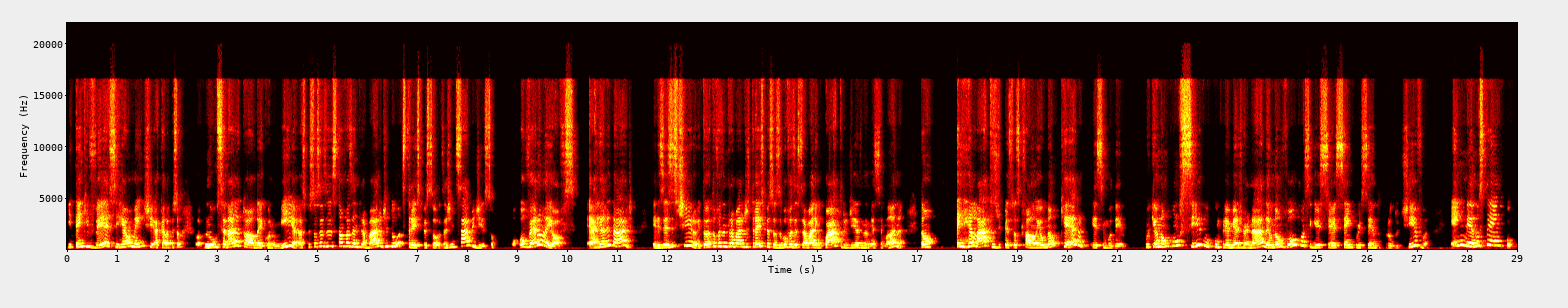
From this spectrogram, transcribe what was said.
e tem que ver se realmente aquela pessoa. No cenário atual da economia, as pessoas às vezes estão fazendo trabalho de duas, três pessoas, a gente sabe disso. Houveram layoffs, é a realidade. Eles existiram. Então, eu estou fazendo trabalho de três pessoas, eu vou fazer esse trabalho em quatro dias na minha semana. Então, tem relatos de pessoas que falam: eu não quero esse modelo, porque eu não consigo cumprir a minha jornada, eu não vou conseguir ser 100% produtiva em menos tempo.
